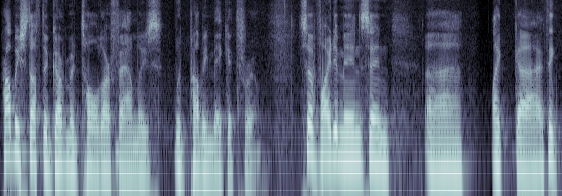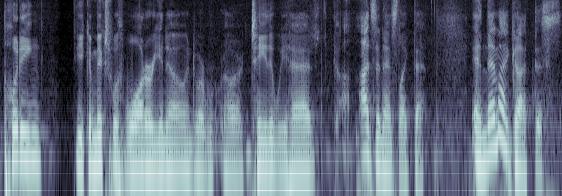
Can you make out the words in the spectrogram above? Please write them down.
Probably stuff the government told our families would probably make it through. So vitamins and uh, like uh, I think pudding you can mix with water, you know, or, or tea that we had, odds and ends like that. And then I got this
